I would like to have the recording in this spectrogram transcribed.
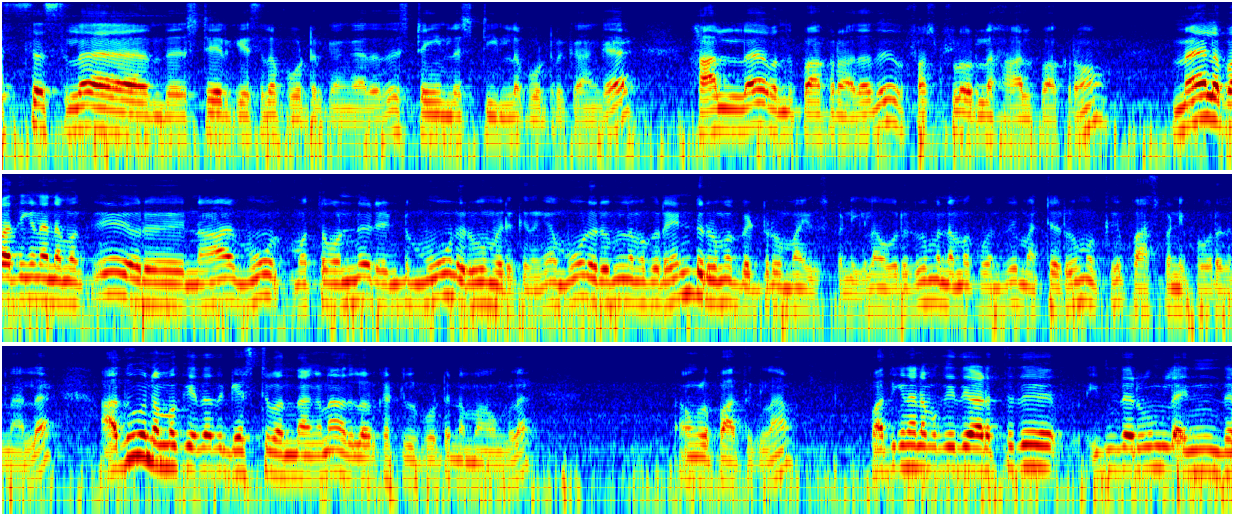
எஸ்எஸில் இந்த ஸ்டேர் கேஸில் போட்டிருக்காங்க. அதாவது ஸ்டெயின்லெஸ் ஸ்டீலில் போட்டிருக்காங்க. ஹாலில் வந்து பார்க்குறோம். அதாவது ஃபஸ்ட் ஃப்ளோரில் ஹால் பார்க்குறோம். மேலே பார்த்தீங்கன்னா நமக்கு ஒரு நாலு மூணு மொத்தம் ஒன்று ரெண்டு மூணு ரூம் இருக்குதுங்க. மூணு ரூமில் நமக்கு ரெண்டு ரூமை பெட்ரூமாக யூஸ் பண்ணிக்கலாம். ஒரு ரூமை நமக்கு வந்து மற்ற ரூமுக்கு பாஸ் பண்ணி போகிறதுனால அதுவும் நமக்கு ஏதாவது கெஸ்ட் வந்தாங்கன்னா அதில் ஒரு கட்டில் போட்டு நம்ம அவங்கள அவங்கள பார்த்துக்கலாம். பார்த்திங்கன்னா நமக்கு இது அடுத்தது இந்த ரூமில் இந்த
